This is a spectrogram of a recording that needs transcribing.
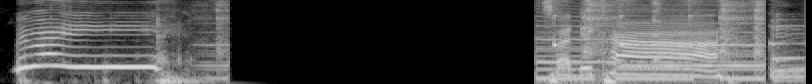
บ๊ายบาย สวัสดีค่ะ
